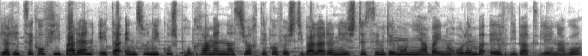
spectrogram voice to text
Biarritzeko FIParen eta Entzun ikus programen nazioarteko festivalaren heste zeremonia baino oren ba erdi bat lehenago,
